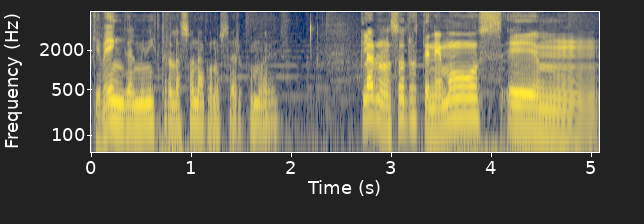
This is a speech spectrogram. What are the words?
que venga el ministro a la zona a conocer cómo es. Claro, nosotros tenemos, em,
